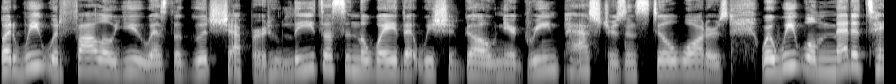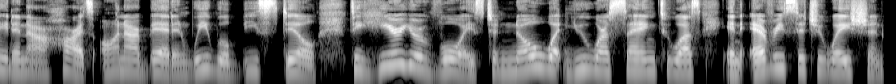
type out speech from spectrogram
but we would follow you as the good shepherd who leads us in the way that we should go near green pastures pastures and still waters, where we will meditate in our hearts on our bed and we will be still to hear your voice, to know what you are saying to us in every situation,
